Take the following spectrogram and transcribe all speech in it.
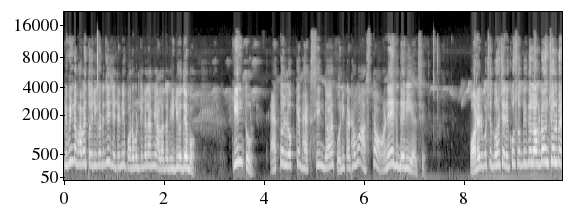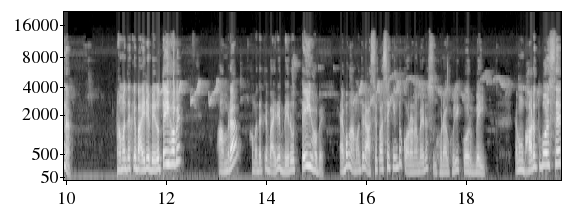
বিভিন্নভাবে তৈরি করেছে, যেটা নিয়ে পরবর্তীকালে আমি আলাদা ভিডিও দেব। কিন্তু এত লোককে ভ্যাকসিন দেওয়ার পরিকাঠামো আসতে অনেক দেরি আছে। পরের বছর দু হাজার একুশ অব্দিতে লকডাউন চলবে না। আমাদেরকে বাইরে বেরোতেই হবে। আমরা আমাদেরকে বাইরে বেরোতেই হবে। এবং আমাদের আশেপাশে কিন্তু করোনা ভাইরাস ঘোরাঘুরি করবেই। এবং ভারতবর্ষের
